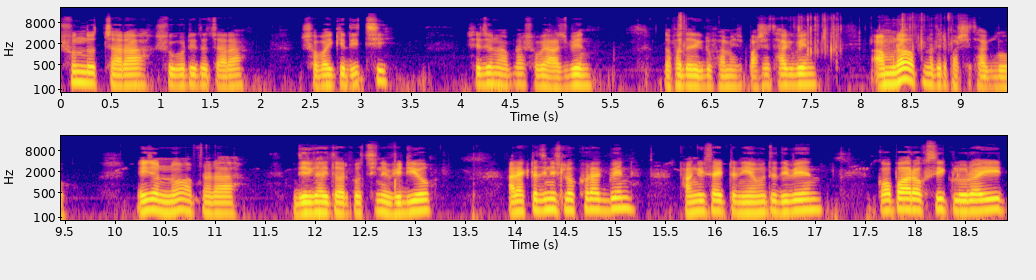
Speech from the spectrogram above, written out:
সুন্দর চারা, সুগঠিত চারা সবাইকে দিচ্ছি। সেজন্য আপনারা সবাই আসবেন, দফাদার এগ্রো ফার্মের পাশে থাকবেন, আমরাও আপনাদের পাশে থাকব। এই জন্য আপনারা দীর্ঘায়িত আর করছি না ভিডিও। আর একটা জিনিস লক্ষ্য রাখবেন, ফাঙ্গিসাইডটা নিয়মিত দিবেন, কপার অক্সি ক্লোরাইড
